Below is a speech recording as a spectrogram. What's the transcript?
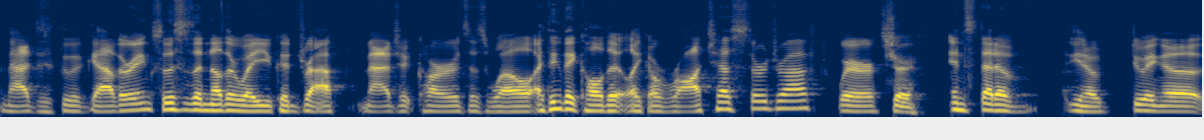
Magic the Gathering. So this is another way you could draft Magic cards as well. I think they called it like a Rochester draft, where sure instead of you know doing a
